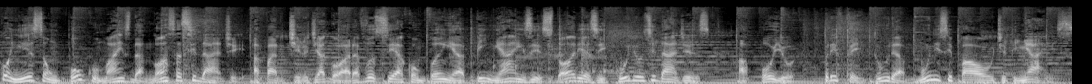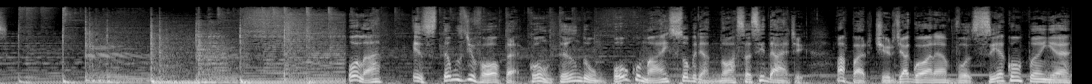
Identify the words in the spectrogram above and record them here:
Conheça um pouco mais da nossa cidade. A partir de agora, você acompanha Pinhais Histórias e Curiosidades. Apoio Prefeitura Municipal de Pinhais. Olá! Estamos de volta, contando um pouco mais sobre a nossa cidade. A partir de agora, você acompanha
